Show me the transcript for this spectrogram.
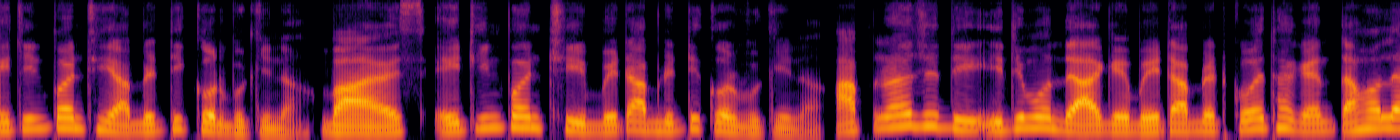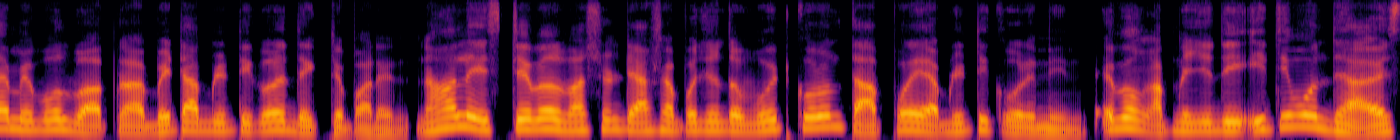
18.3 আপডেটটি করব কিনা বা iOS 18.3 বেটা আপডেটটি করব কিনা। আপনারা যদি ইতিমধ্যে আগে বেটা আপডেট করে থাকেন, তাহলে আমি বলব আপনারা বেটা আপডেটটি করে দেখতে পারেন। না হলে স্টেবল ভার্সনটি আসা পর্যন্ত ওয়েট করুন, তারপরে আপডেটটি করে নিন এবং আপনি যদি ইতিমধ্যে iOS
